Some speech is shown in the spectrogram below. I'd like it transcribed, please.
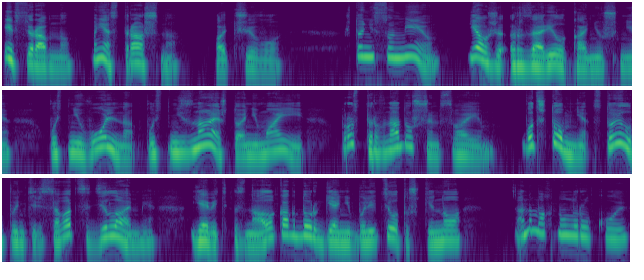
И все равно, мне страшно. От чего? Что не сумею. Я уже разорила конюшни. Пусть невольно, пусть не зная, что они мои, просто равнодушием своим. Вот что мне стоило поинтересоваться делами. Я ведь знала, как дороги они были тетушки, но она махнула рукой.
